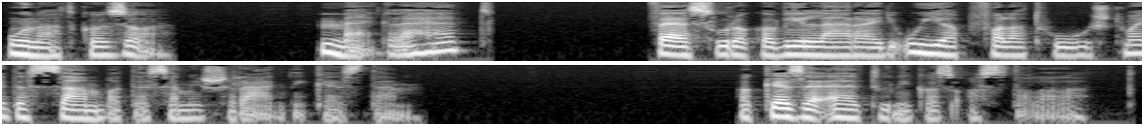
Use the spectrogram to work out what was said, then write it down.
Unatkozol? Meg lehet. Felszúrok a villára egy újabb falat húst, majd a számba teszem és rágni kezdem. A keze eltűnik az asztal alatt.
